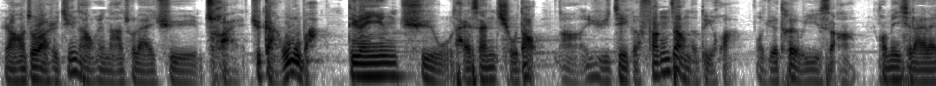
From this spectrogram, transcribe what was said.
然后周老师经常会拿出来去揣、去感悟吧。丁元英去五台山求道啊，与这个方丈的对话，我觉得特有意思啊。我们一起来来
